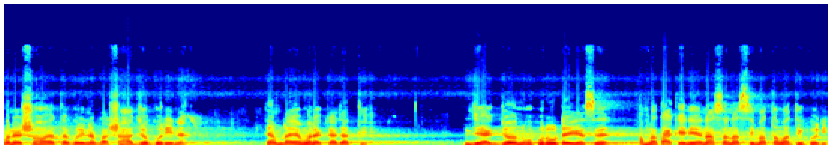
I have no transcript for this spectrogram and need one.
মানে সহায়তা করি না বা সাহায্য করি না। তাই আমরা এমন একটা জাতি। যে একজন উপরে উঠে গেছে, আমরা তাকে নিয়ে নাচানাচি, মাতামাতি করি।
